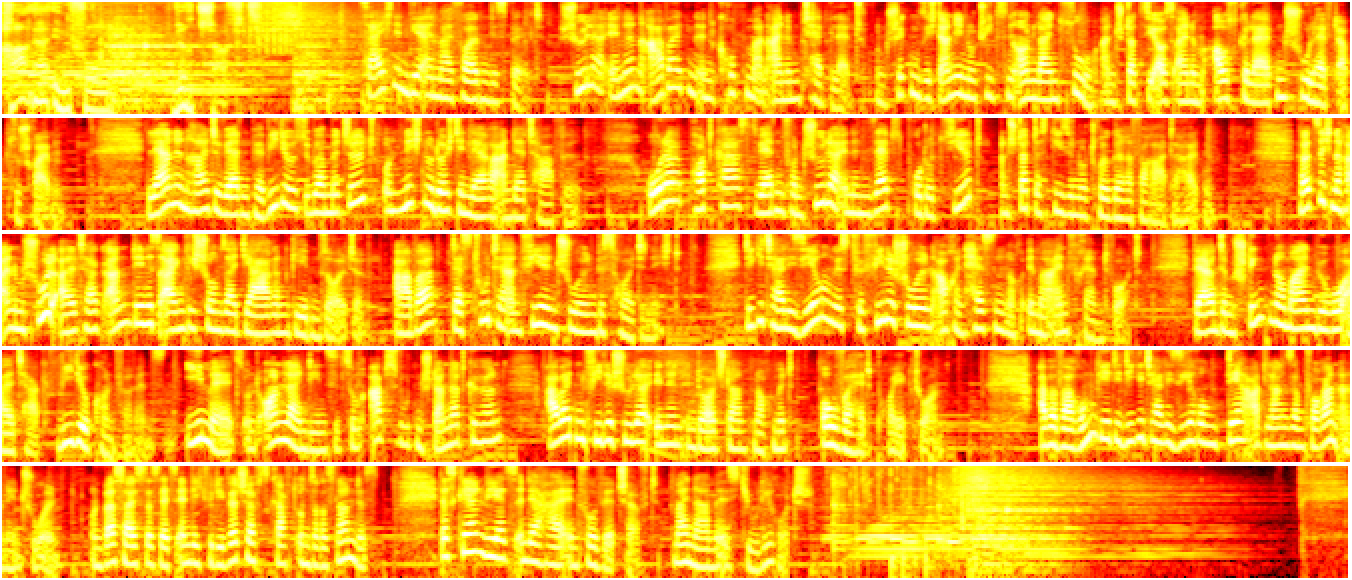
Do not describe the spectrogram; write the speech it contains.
HR Info Wirtschaft. Zeichnen wir einmal folgendes Bild. SchülerInnen arbeiten in Gruppen an einem Tablet und schicken sich dann die Notizen online zu, anstatt sie aus einem ausgeleierten Schulheft abzuschreiben. Lerninhalte werden per Videos übermittelt und nicht nur durch den Lehrer an der Tafel. Oder Podcasts werden von SchülerInnen selbst produziert, anstatt dass diese nur tröge Referate halten. Hört sich nach einem Schulalltag an, den es eigentlich schon seit Jahren geben sollte. Aber das tut er an vielen Schulen bis heute nicht. Digitalisierung ist für viele Schulen auch in Hessen noch immer ein Fremdwort. Während im stinknormalen Büroalltag Videokonferenzen, E-Mails und Online-Dienste zum absoluten Standard gehören, arbeiten viele SchülerInnen in Deutschland noch mit Overhead-Projektoren. Aber warum geht die Digitalisierung derart langsam voran an den Schulen? Und was heißt das letztendlich für die Wirtschaftskraft unseres Landes? Das klären wir jetzt in der HR Info Wirtschaft. Mein Name ist Juli Rutsch.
